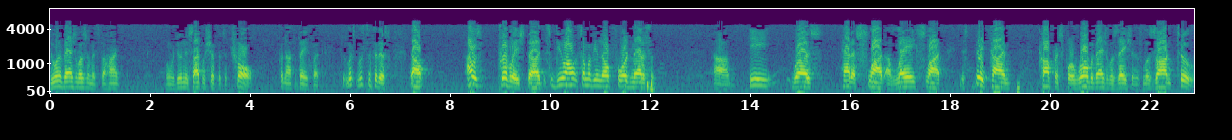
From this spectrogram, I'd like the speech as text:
doing evangelism, it's the hunt. When we're doing discipleship, it's a troll, putting out the bait. But listen to this. Now, I was privileged. Uh, do you all, some of you know Ford Madison? Uh, he was had a slot, a lay slot, this big time conference for world evangelization is Lausanne 2.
